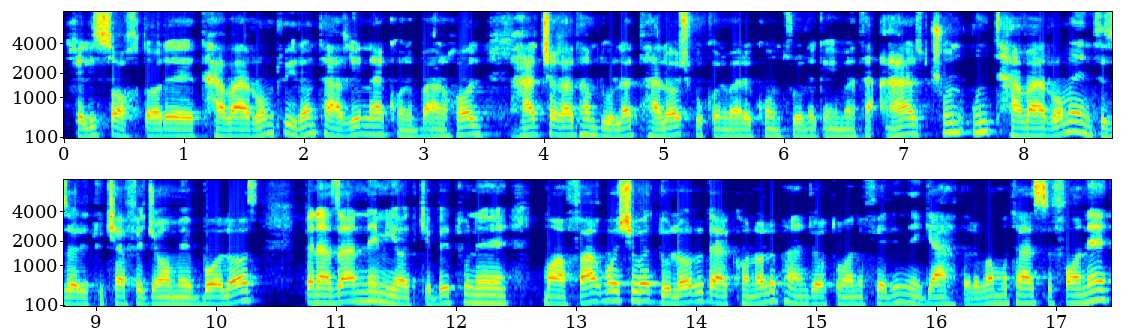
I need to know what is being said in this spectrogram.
خیلی ساختار تورم تو ایران تغییر نکنه. به حال هر چقدر هم دولت تلاش بکنه برای کنترل قیمت ارز چون اون تورم انتظاری تو کف جامعه بالاست به نظر نمیاد که بتونه موفق باشه و دلار رو در کانال 50 تومان فعلی نگه داره. و متاسفانه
